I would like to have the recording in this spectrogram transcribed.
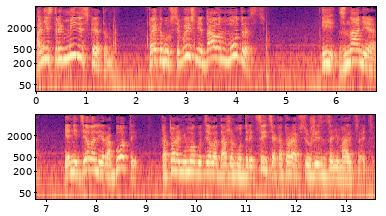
Они стремились к этому, поэтому Всевышний дал им мудрость и знания, и они делали работы, которые не могут делать даже мудрецы, те, которые всю жизнь занимаются этим.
